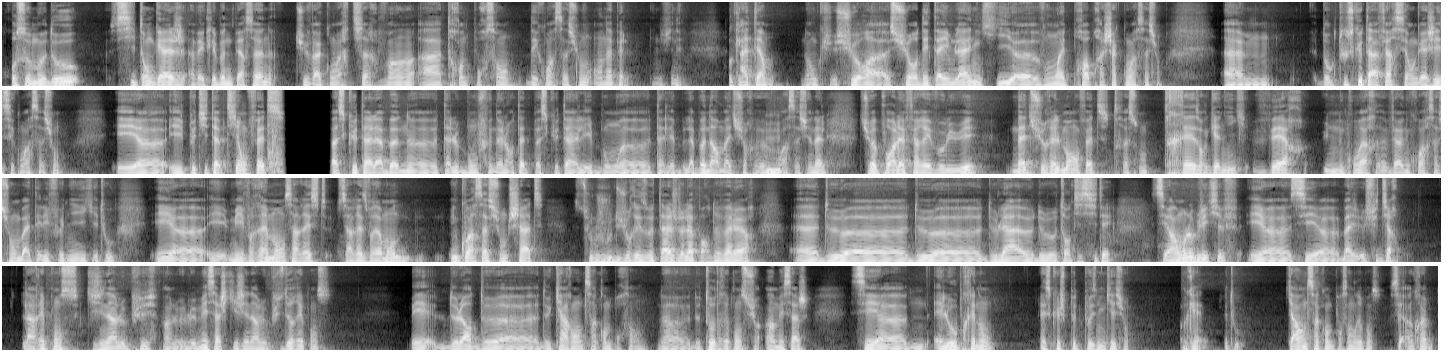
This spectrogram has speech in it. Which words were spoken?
Grosso modo, si t'engages avec les bonnes personnes, tu vas convertir 20 à 30% des conversations en appel, in fine. Ok. À terme. Donc, sur, euh, sur des timelines qui euh, vont être propres à chaque conversation. Euh, donc, tout ce que tu as à faire, c'est engager ces conversations. Et, euh, et petit à petit, en fait, parce que tu as la bonne t'as le bon funnel en tête parce que tu as les bons les- la bonne armature Mhm. conversationnelle tu vas pouvoir la faire évoluer naturellement en fait de façon très organique vers une vers une conversation bah, téléphonique et tout et, et mais vraiment ça reste ça reste vraiment une conversation de chat sous le joug du réseautage de l'apport de valeur euh, de euh, de euh, de la de l'authenticité c'est vraiment l'objectif et c'est bah, je te dire la réponse qui génère le plus enfin le, message qui génère le plus de réponses mais de l'ordre de, euh, de 40-50% de, taux de réponse sur un message, c'est euh, Hello prénom, est-ce que je peux te poser une question? Ok, 40-50% de réponse, c'est incroyable.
